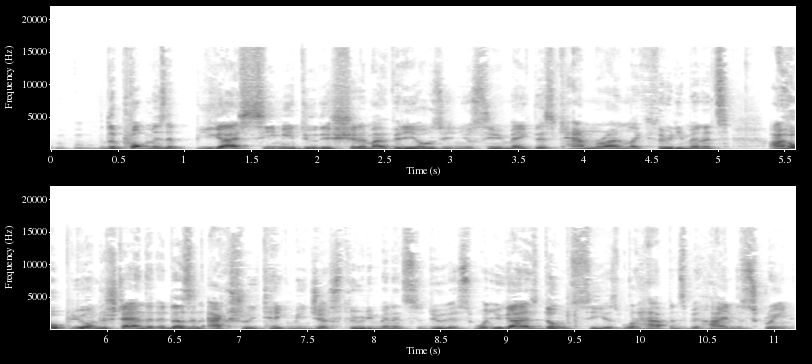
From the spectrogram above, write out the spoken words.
the problem is that you guys see me do this shit in my videos and you'll see me make this camera in like 30 minutes. I hope you understand that it doesn't actually take me just 30 minutes to do this. What you guys don't see is what happens behind the screen.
